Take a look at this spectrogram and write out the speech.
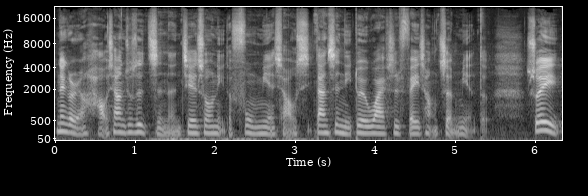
那个人好像就是只能接收你的负面消息，但是你对外是非常正面的，所以。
